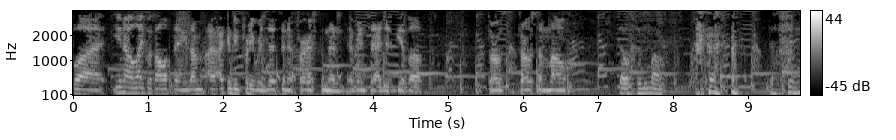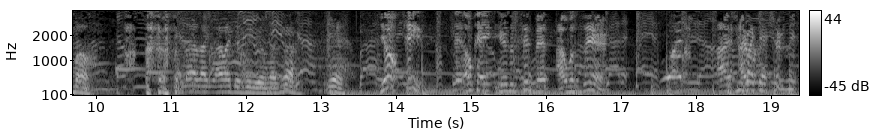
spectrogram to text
but you know, like with all things, I'm I, I can be pretty resistant at first, and then eventually I just give up. Throw throw some mo. throw some mo. throw some mo. I like I like this video. I'm like, huh, yeah. Yo, hey, okay, here's a tidbit. I was there. What? I, I wrote that treatment?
